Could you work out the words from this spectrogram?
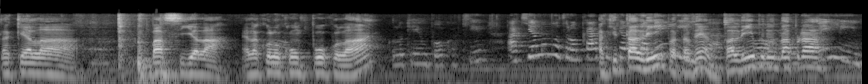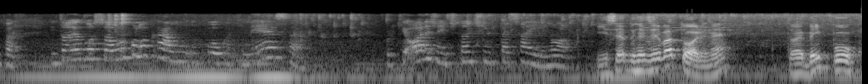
daquela bacia lá, ela colocou um pouco lá. Coloquei um pouco aqui. Aqui eu não vou trocar porque Aqui tá, tá limpa, tá vendo? Tá limpa e não dá pra... Tá bem limpa. Então eu vou só vou colocar um, um pouco aqui nessa, porque olha gente, tantinho que tá saindo, ó. Isso é do reservatório, né? Então é bem pouco.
